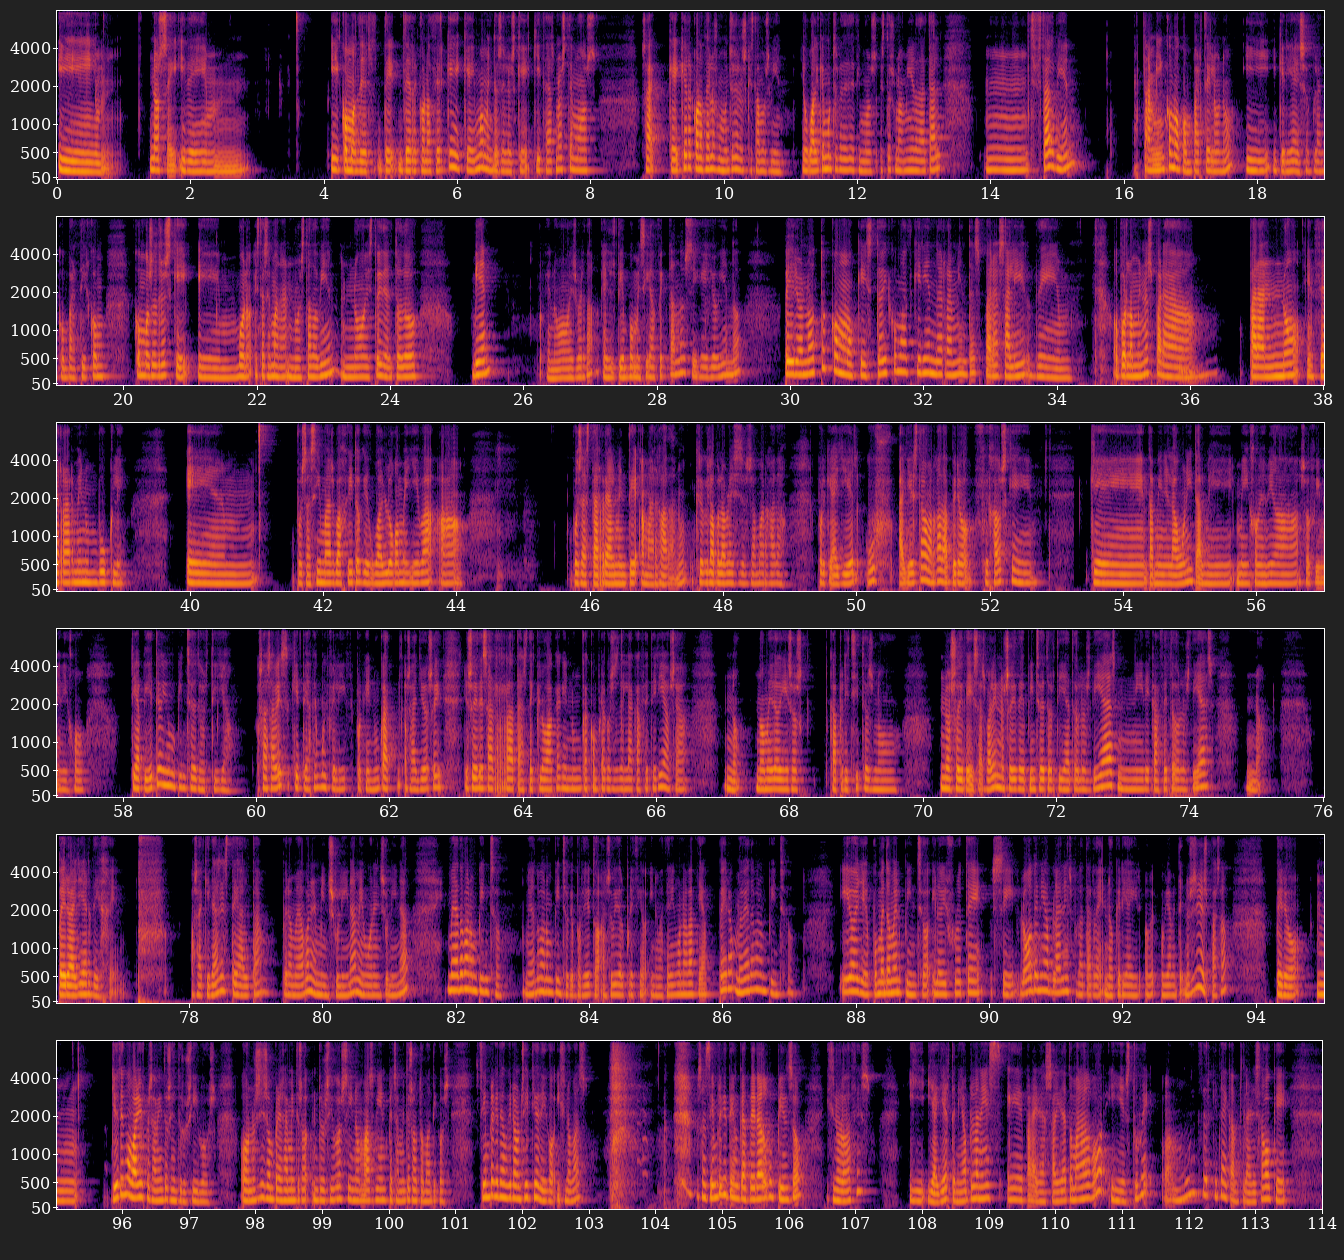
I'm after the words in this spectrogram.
Y no sé, y de... Y como de, reconocer que, que hay momentos en los que quizás no estemos... O sea, que hay que reconocer los momentos en los que estamos bien. Igual que muchas veces decimos, esto es una mierda tal, mm, si estás bien, también como compártelo, ¿no? Y, quería eso, en plan, compartir con, con vosotros que, em, bueno, esta semana no he estado bien, no estoy del todo bien, porque no es verdad, el tiempo me sigue afectando, sigue lloviendo, pero noto como que estoy como adquiriendo herramientas para salir de, o por lo menos para, para no encerrarme en un bucle Em, pues así más bajito que igual luego me lleva a pues a estar realmente amargada, ¿no? Creo que la palabra es eso, amargada. Porque ayer, uff, ayer estaba amargada, pero fijaos que, que también en la uni tal me, me dijo mi amiga Sofía, me dijo, tía, pídete hoy un pincho de tortilla. O sea, ¿sabes? Que te hace muy feliz, porque nunca, o sea, yo soy, yo soy de esas ratas de cloaca que nunca compra cosas de la cafetería, o sea, no, no me doy esos caprichitos, no, no soy de esas, ¿vale? No soy de pincho de tortilla todos los días, ni de café todos los días, no. Pero ayer dije, o sea, quizás esté alta, pero me voy a poner mi insulina, mi buena insulina, y me voy a tomar un pincho. Me voy a tomar un pincho, que por cierto han subido el precio y no me hace ninguna gracia, pero me voy a tomar un pincho. Y oye, pues me tomé el pincho y lo disfruté, sí. Luego tenía planes por la tarde, no quería ir, obviamente. No sé si os pasa, pero mm, yo tengo varios pensamientos intrusivos, o no sé si son pensamientos intrusivos, sino más bien pensamientos automáticos. Siempre que tengo que ir a un sitio digo, ¿y si no vas? o sea, siempre que tengo que hacer algo pienso, ¿y si no lo haces? Y, ayer tenía planes eh, para ir a salir a tomar algo y estuve muy cerquita de cancelar. Es algo que,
